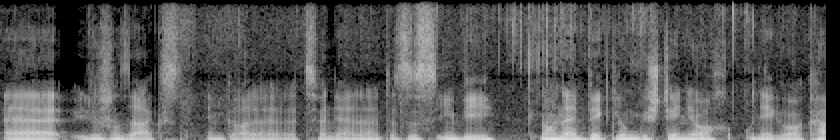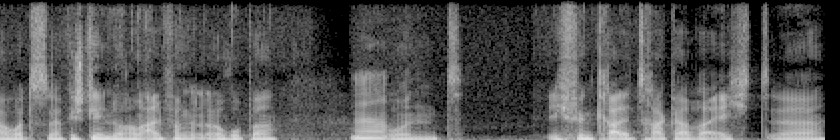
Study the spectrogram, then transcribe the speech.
äh, wie du schon sagst, eben gerade Svenja, ne, das ist irgendwie noch eine Entwicklung. Wir stehen ja auch, nee, oder Caro hat gesagt, wir stehen noch am Anfang in Europa. Ja. Und ich finde gerade Tracker war echt äh, eine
